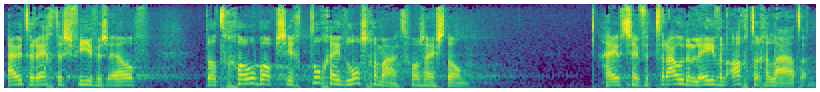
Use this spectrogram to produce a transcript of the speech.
uit Rechters 4 vers 11 dat Gobab zich toch heeft losgemaakt van zijn stam. Hij heeft zijn vertrouwde leven achtergelaten.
